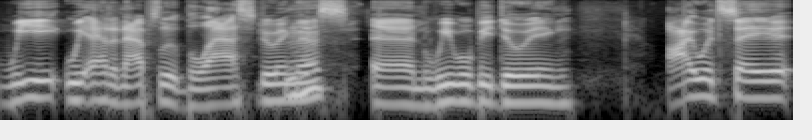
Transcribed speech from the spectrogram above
we we had an absolute blast doing this, and we will be doing. I would say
